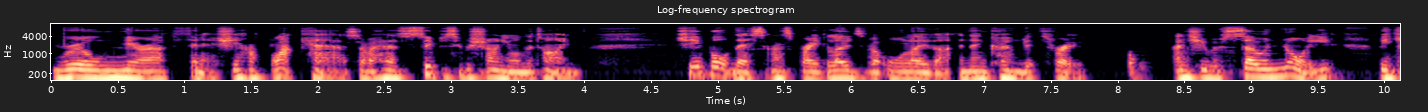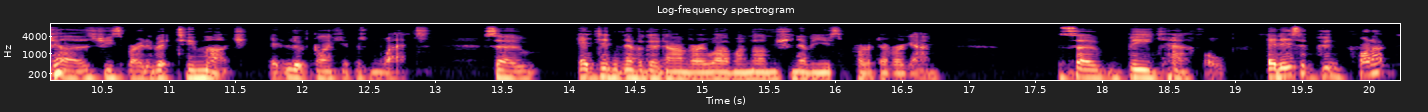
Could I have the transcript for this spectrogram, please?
real mirror finish. She has black hair, so her hair's super super shiny all the time. She bought this and sprayed loads of it all over, and then combed it through. and she was so annoyed because she sprayed a bit too much. It looked like it was wet. So it didn't never go down very well. My mum, she never used the product ever again. So be careful. It is a good product,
